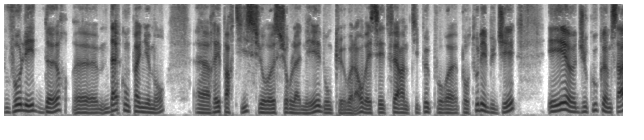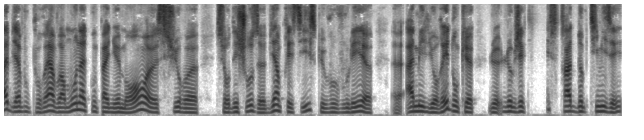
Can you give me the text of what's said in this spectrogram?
volée d'heures d'accompagnement réparties sur sur l'année. Donc voilà, on va essayer de faire un petit peu pour pour tous les budgets. Et du coup, comme ça, eh bien, vous pourrez avoir mon accompagnement sur sur des choses bien précises que vous voulez améliorer. Donc, l'objectif sera d'optimiser.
